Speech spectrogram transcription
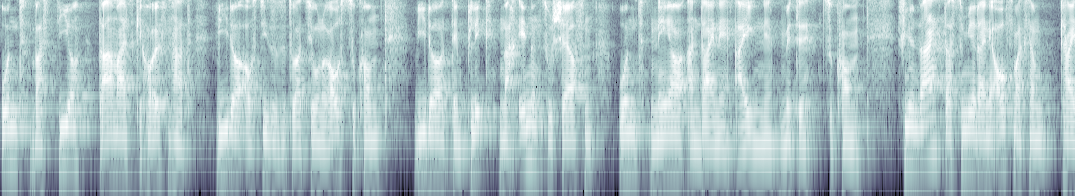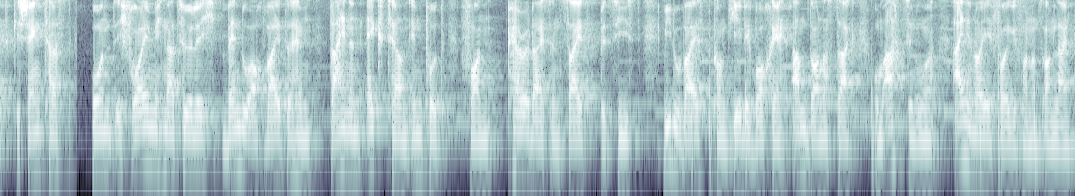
und was dir damals geholfen hat, wieder aus dieser Situation rauszukommen, wieder den Blick nach innen zu schärfen und näher an deine eigene Mitte zu kommen. Vielen Dank, dass du mir deine Aufmerksamkeit geschenkt hast und ich freue mich natürlich, wenn du auch weiterhin deinen externen Input von Paradise Insight beziehst. Wie du weißt, kommt jede Woche am Donnerstag um 18 Uhr eine neue Folge von uns online.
